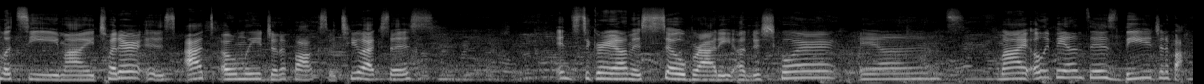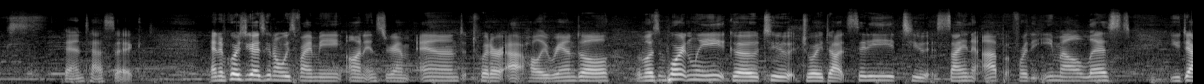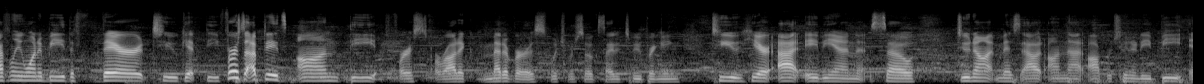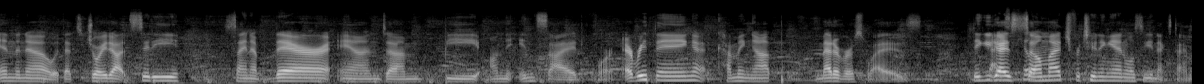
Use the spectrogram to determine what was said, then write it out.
Let's see. My Twitter is at only Jenna Foxx with two X's. Instagram is so bratty underscore, and my OnlyFans is the Jenna Fox. Fantastic. And of course, you guys can always find me on Instagram and Twitter at Holly Randall. But most importantly, go to joy.city to sign up for the email list. You definitely want to be the, there to get the first updates on the first erotic metaverse, which we're so excited to be bringing to you here at AVN. So do not miss out on that opportunity. Be in the know. That's joy.city. Sign up there and um, be on the inside for everything coming up metaverse wise. Thank you Guys, so much for tuning in. We'll see you next time.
